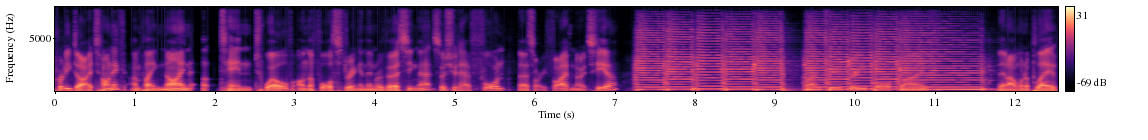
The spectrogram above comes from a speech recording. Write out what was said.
Pretty diatonic. I'm playing 9, 10, 12 on the fourth string and then reversing that. So I should have four, uh, sorry, five notes here. Then I want to play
